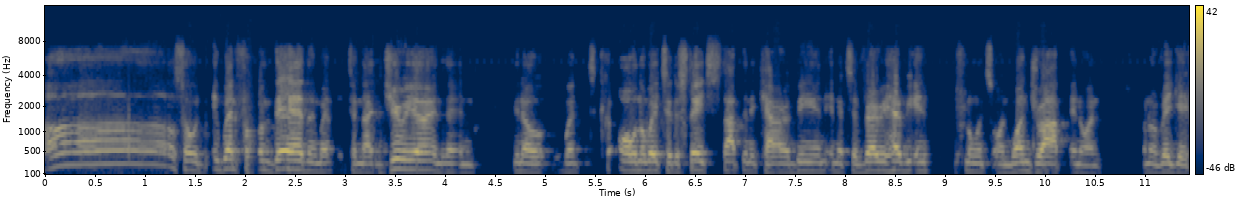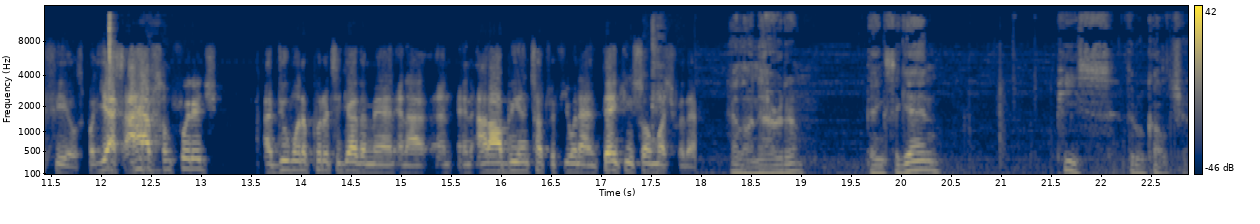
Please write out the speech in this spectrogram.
oh. So it went from there, then went to Nigeria, and then, you know, went all the way to the States, stopped in the Caribbean, and it's a very heavy influence on one drop and on, on reggae fields. But yes, I have some footage. I do want to put it together, man, and I and, and I'll be in touch with you and I. And thank you so much for that. Hello, narrator. Thanks again. Peace through culture.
